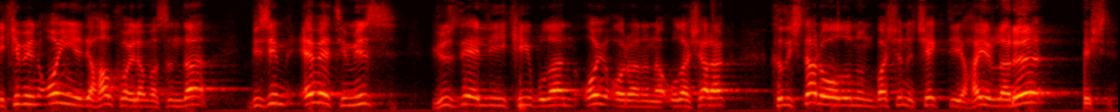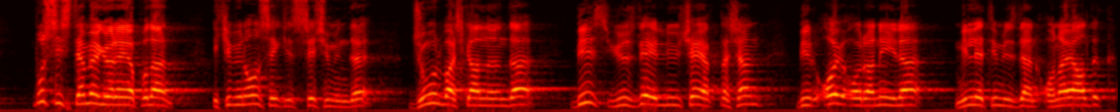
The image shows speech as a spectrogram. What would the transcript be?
2017 halk oylamasında bizim evetimiz yüzde 52'yi bulan oy oranına ulaşarak Kılıçdaroğlu'nun başını çektiği hayırları geçti. Bu sisteme göre yapılan 2018 seçiminde Cumhurbaşkanlığında biz yüzde 53'e yaklaşan bir oy oranıyla milletimizden onay aldık.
